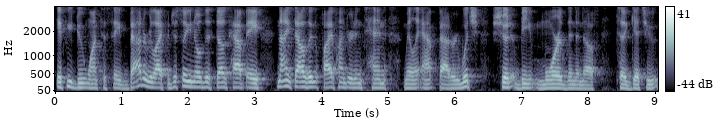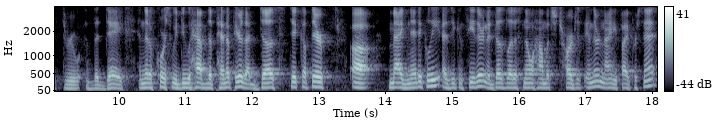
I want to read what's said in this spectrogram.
if you do want to save battery life. And just so you know, this does have a 9,510 milliamp battery, which should be more than enough to get you through the day. And then of course we do have the pen up here that does stick up there. Uh, magnetically, as you can see there, and it does let us know how much charge is in there, 95%.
